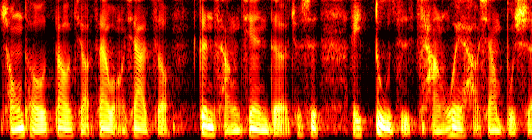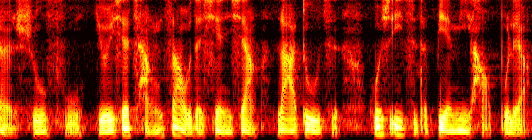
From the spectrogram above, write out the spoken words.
从头到脚再往下走，更常见的就是，哎，肚子、肠胃好像不是很舒服，有一些肠燥的现象，拉肚子，或是一直的便秘好不了，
